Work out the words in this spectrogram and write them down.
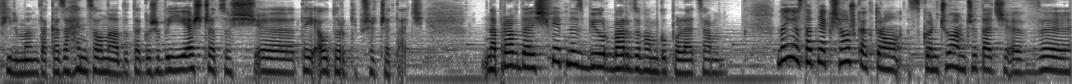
filmem, taka zachęcona do tego, żeby jeszcze coś tej autorki przeczytać. Naprawdę świetny zbiór, bardzo Wam go polecam. No i ostatnia książka, którą skończyłam czytać w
